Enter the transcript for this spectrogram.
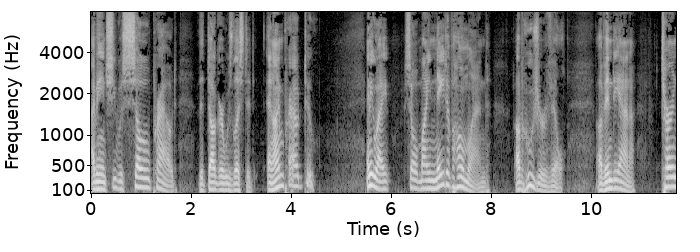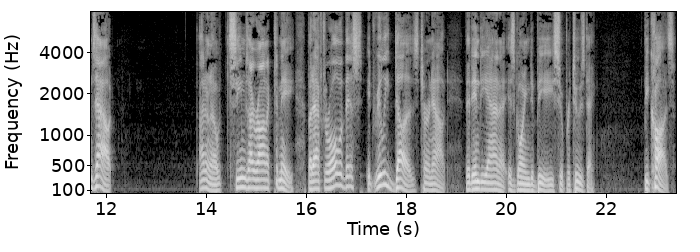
I mean, she was so proud that Dugger was listed and I'm proud too. Anyway, so my native homeland of Hoosierville, of Indiana, turns out, I don't know, seems ironic to me, but after all of this, it really does turn out that Indiana is going to be Super Tuesday. Because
